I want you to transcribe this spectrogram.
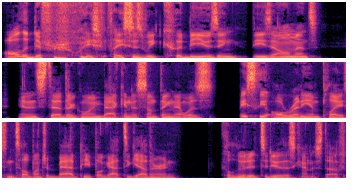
all the different ways, places we could be using these elements, and instead they're going back into something that was basically already in place until a bunch of bad people got together and colluded to do this kind of stuff.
